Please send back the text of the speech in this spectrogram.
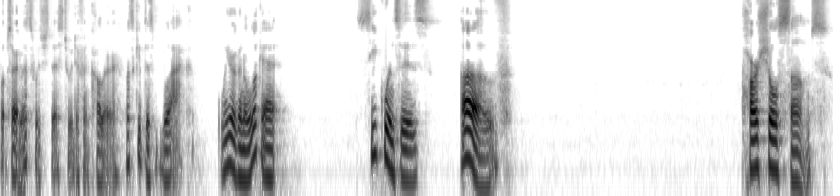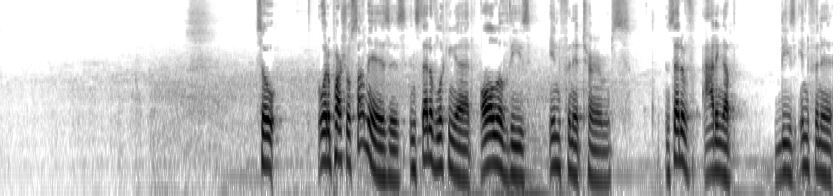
oh, sorry, let's switch this to a different color. Let's keep this black. We are going to look at sequences of partial sums. So what a partial sum is, is instead of looking at all of these infinite terms, instead of adding up these infinite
